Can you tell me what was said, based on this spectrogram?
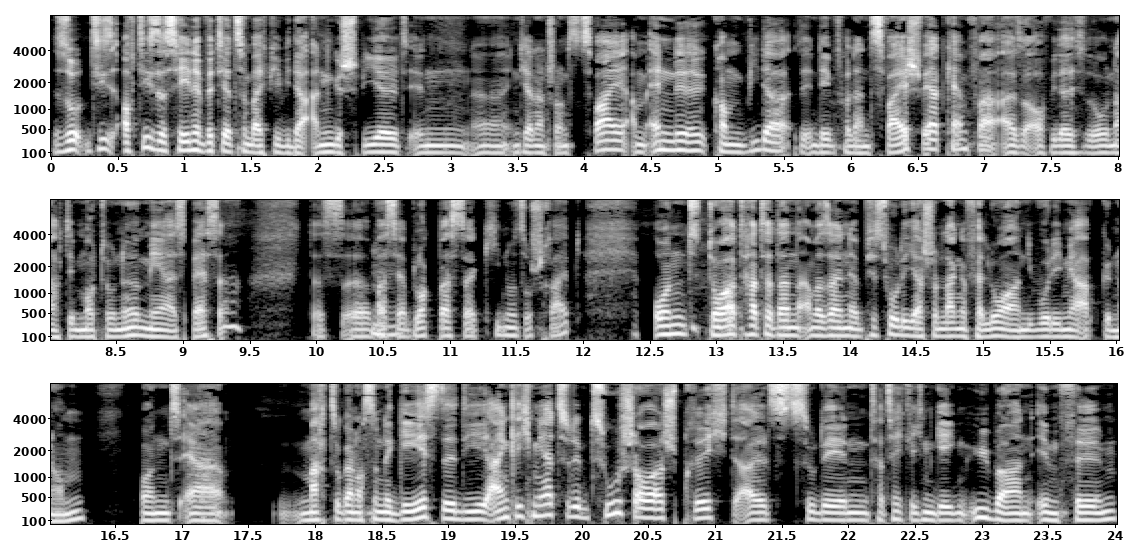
So, die, auf diese Szene wird ja zum Beispiel wieder angespielt in äh, Indiana Jones 2. Am Ende kommen wieder, in dem Fall dann zwei Schwertkämpfer, also auch wieder so nach dem Motto, ne, mehr ist besser. Das, äh, was mhm. ja Blockbuster Kino so schreibt. Und dort hat er dann aber seine Pistole ja schon lange verloren, die wurde ihm ja abgenommen. Und er macht sogar noch so eine Geste, die eigentlich mehr zu dem Zuschauer spricht als zu den tatsächlichen Gegenübern im Film,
